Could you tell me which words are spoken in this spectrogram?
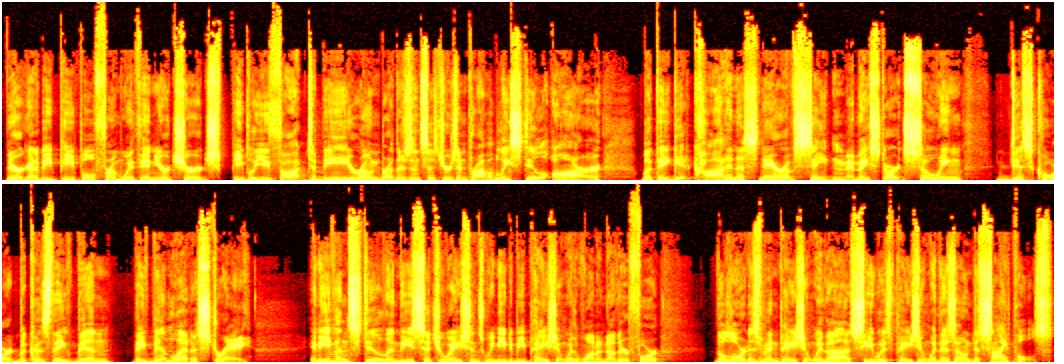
there are going to be people from within your church, people you thought to be your own brothers and sisters, and probably still are, but they get caught in a snare of Satan and they start sowing discord because they've been they've been led astray. And even still in these situations, we need to be patient with one another for the Lord has been patient with us. He was patient with his own disciples.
